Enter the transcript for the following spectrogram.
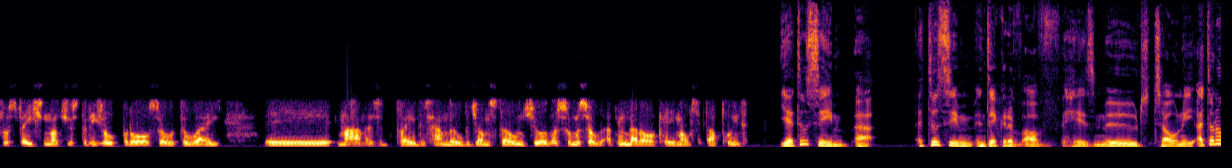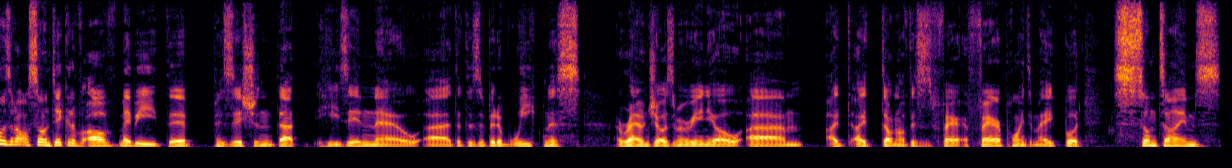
frustration, not just the result, but also the way uh, Martinez had played his hand over John Stones during the summer. So I think that all came out at that point. Yeah, it does seem. Uh, it does seem indicative of his mood, Tony. I don't know. Is it also indicative of maybe the position that he's in now? Uh, that there's a bit of weakness around Jose Mourinho. Um, I, I don't know if this is fair, a fair point to make, but sometimes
